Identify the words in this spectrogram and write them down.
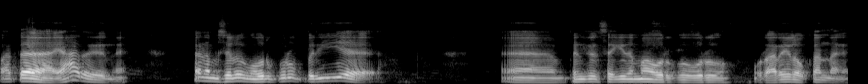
பார்த்தா யாருன்னு? நம்ம செல்வம் ஒரு குரூப் பெரிய பெண்கள் சகிதமாக ஒரு ஒரு ஒரு அறையில் உட்காந்தாங்க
